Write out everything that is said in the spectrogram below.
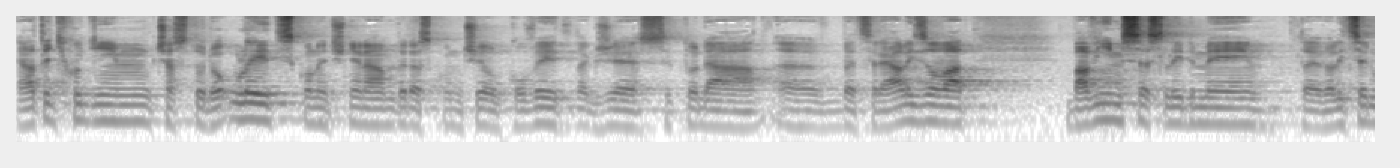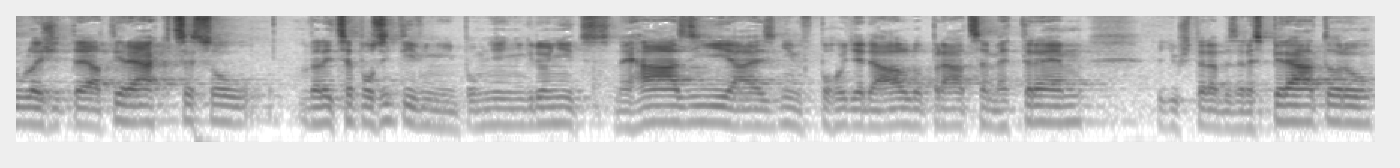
Já teď chodím často do ulic, konečně nám teda skončil covid, takže se to dá vůbec realizovat bavím se s lidmi, to je velice důležité a ty reakce jsou velice pozitivní. Po mně nikdo nic nehází, já jezdím v pohodě dál do práce metrem, teď už teda bez respirátoru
